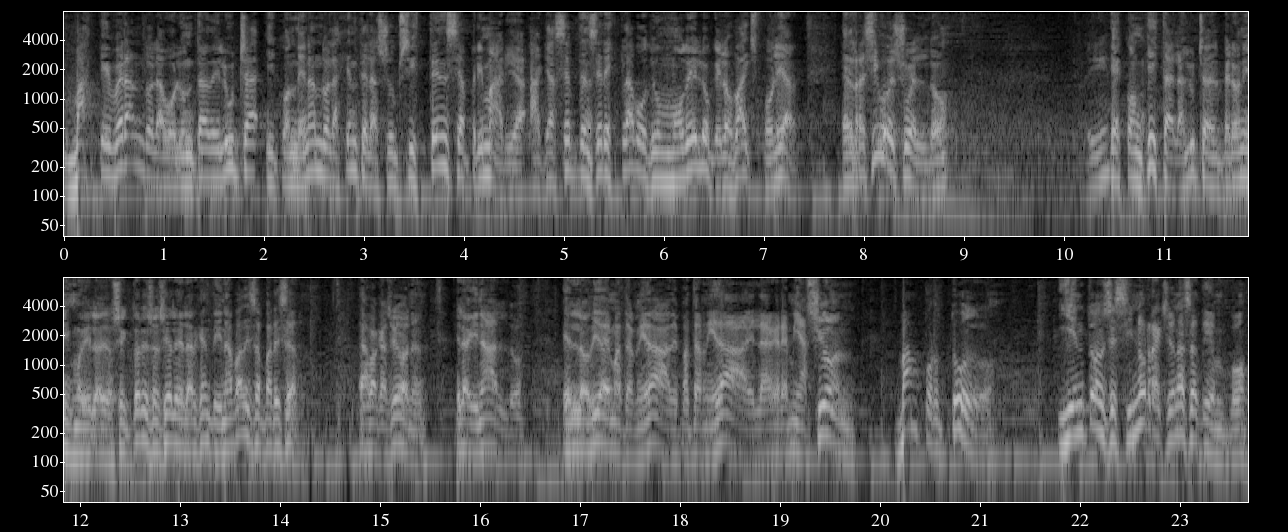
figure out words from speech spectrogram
vas quebrando la voluntad de lucha y condenando a la gente a la subsistencia primaria, a que acepten ser esclavos de un modelo que los va a expoliar. El recibo de sueldo, que es conquista de las luchas del peronismo y de los sectores sociales de la Argentina, va a desaparecer. Las vacaciones, el aguinaldo, los días de maternidad, de paternidad, la agremiación, van por todo. Y entonces, si no reaccionás a tiempo,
